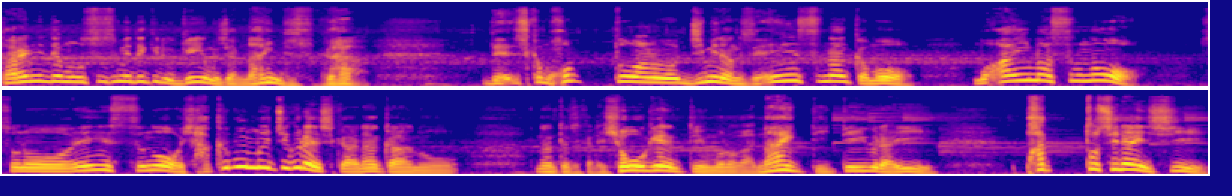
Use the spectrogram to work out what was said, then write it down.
誰にでもおすすめできるゲームじゃないんですが、で、しかも本当あの、地味なんですよ。演出なんかも、もうアイマスの、その演出の100分の1ぐらいしかなんかあの何て言うんですかね表現っていうものがないって言っていいぐらいパッとしないし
